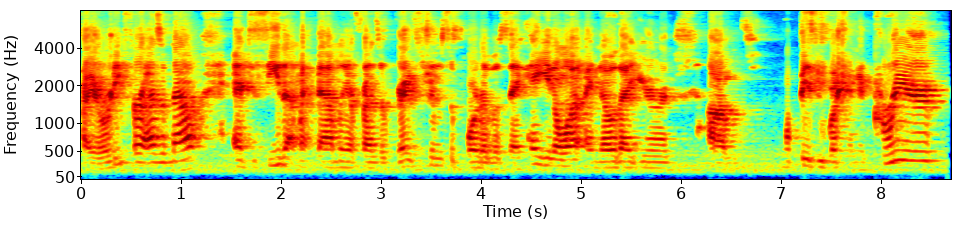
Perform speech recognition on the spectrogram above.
priority for as of now. And to see that my family and friends are very extremely supportive of saying, hey, you know what? I know that you're um, busy working your career.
